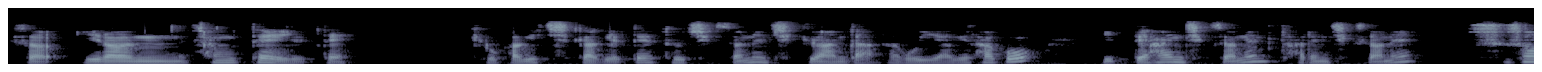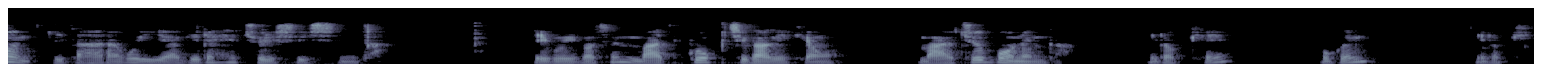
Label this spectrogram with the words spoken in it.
그래서 이런 상태일 때 교각이 직각일 때 두 직선은 직교한다 라고 이야기를 하고 이때 한 직선은 다른 직선의 수선이다 라고 이야기를 해줄 수 있습니다. 그리고 이것은 맞곡지각의 경우 마주보는 각 이렇게 혹은 이렇게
